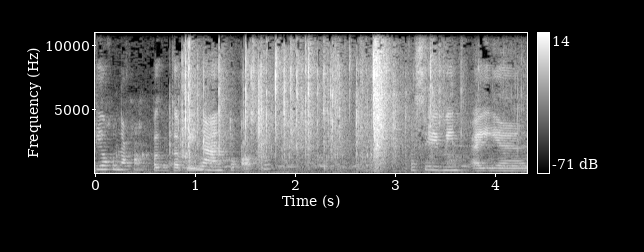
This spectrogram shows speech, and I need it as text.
hindi ako nakakapagkape, inaantok ako. Kasi, ayan.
